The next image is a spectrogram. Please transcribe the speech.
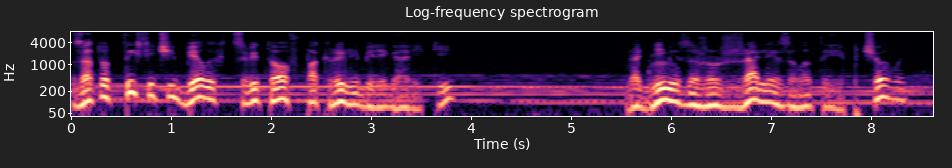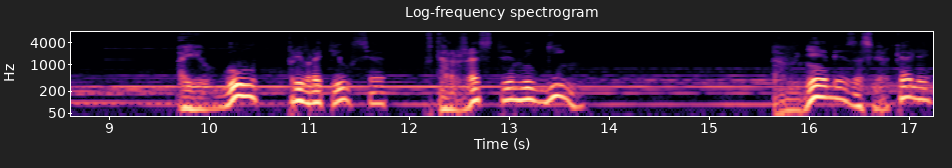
Зато тысячи белых цветов покрыли берега реки, над ними зажужжали золотые пчелы, а их гул превратился в торжественный гимн. Небе засверкали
